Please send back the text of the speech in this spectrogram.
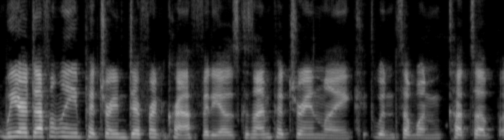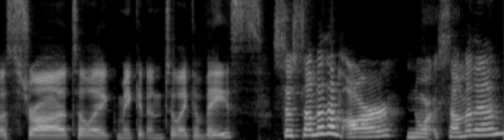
We are definitely picturing different craft videos because I'm picturing like when someone cuts up a straw to like make it into like a vase. So some of them are nor some of them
